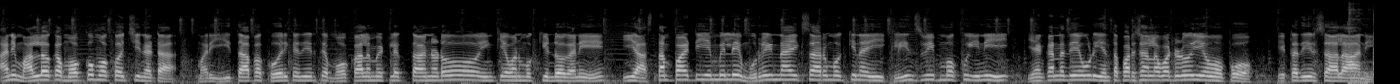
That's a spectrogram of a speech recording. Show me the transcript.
అని మళ్ళీ ఒక మొక్కు మొక్క వచ్చినట మరి ఈ తాప కోరిక తీరితే మోకాల మెట్లెక్కుతా అన్నాడో ఇంకేమని మొక్కిండో గాని ఈ అస్తం party MLA Murali Naik sir మొక్కిన ఈ క్లీన్ స్వీప్ మొక్కు ఇని ఎంకన్న దేవుడు ఎంత పరిచయంలో పడ్డాడో ఏమో పో. ఇట్ట తీర్చాలా అని.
